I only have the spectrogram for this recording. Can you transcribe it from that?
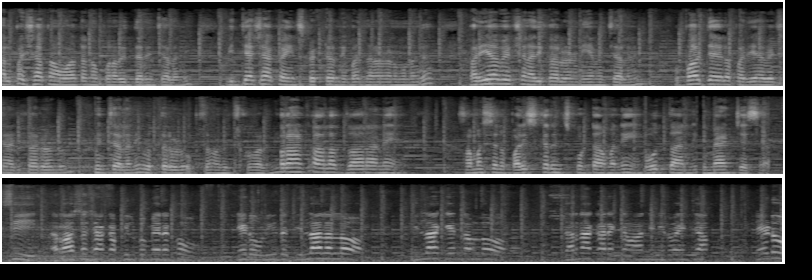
నలభై శాతం వాటాను పునరుద్ధరించాలని విద్యాశాఖ ఇన్స్పెక్టర్ నిబంధనల అనుగుణంగా పర్యవేక్షణ అధికారులను నియమించాలని ఉపాధ్యాయుల పర్యవేక్షణ అధికారులను నియమించాలని ఉత్తర్వులు ఉపసంహరించుకోవాలని. పోరాటాల ద్వారానే సమస్యను పరిష్కరించుకుంటామని ప్రభుత్వాన్ని డిమాండ్ చేశారు. సి రాష్ట్ర శాఖ పిలుపు మేరకు నేడు వివిధ జిల్లాలలో జిల్లా కేంద్రంలో ధర్నా కార్యక్రమాన్ని నిర్వహించాం. నేడు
